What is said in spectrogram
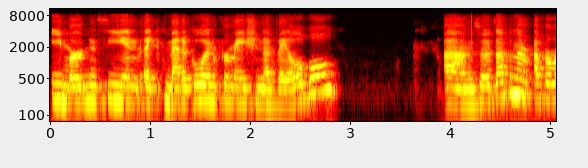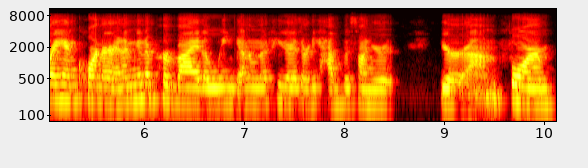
emergency and like medical information available. Um, so it's up in the upper right hand corner and I'm going to provide a link. I don't know if you guys already have this on your, your um, form,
